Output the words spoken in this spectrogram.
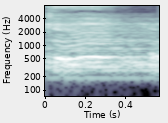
get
